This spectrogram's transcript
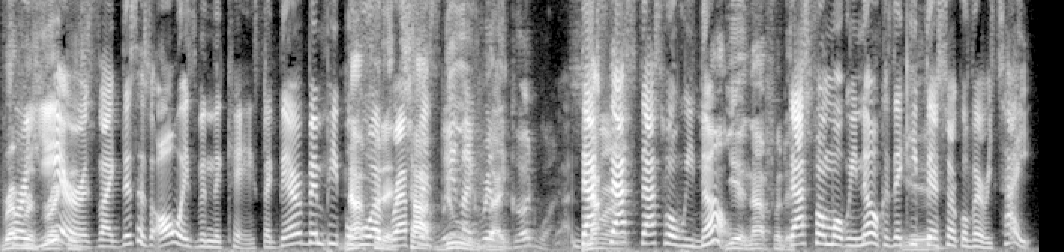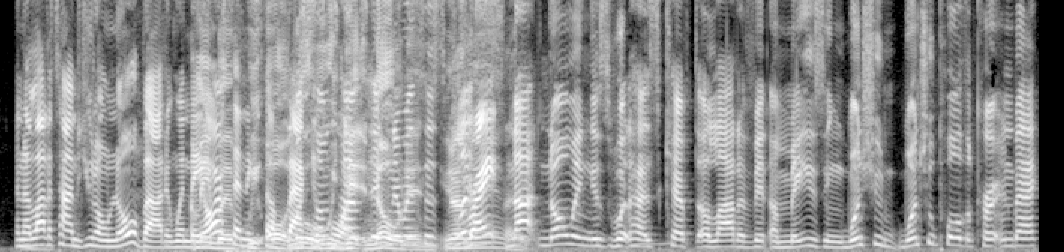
for years. records. Like this has always been the case. Like there have been people Not who for have the referenced. top We like really like- good ones. That's Right. that's that's what we know. Yeah, not for the- That's from what we know because they keep Yeah. their circle very tight, and a lot of times you don't know about it when they mean, are sending stuff back knew, and we forth. Sometimes didn't ignorance is you know what bliss. I mean? Like- Not knowing is what has kept a lot of it amazing. Once you once you pull the curtain back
